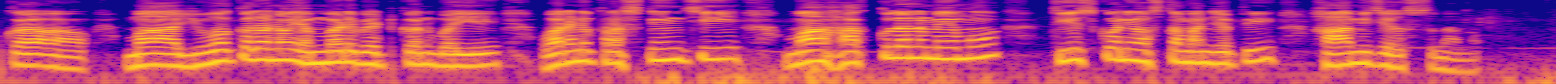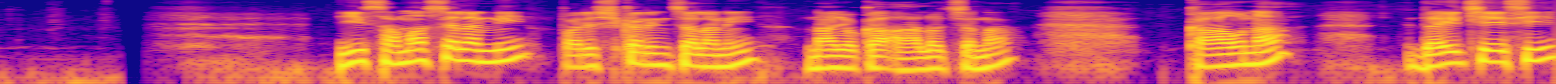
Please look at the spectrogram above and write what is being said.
ఒక మా యువకులను ఎంబడి పెట్టుకొని పోయి వారిని ప్రశ్నించి మా హక్కులను మేము తీసుకొని వస్తామని చెప్పి హామీ చేస్తున్నాను. ఈ సమస్యలన్నీ పరిష్కరించాలని నా యొక్క ఆలోచన. కావున దయచేసి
